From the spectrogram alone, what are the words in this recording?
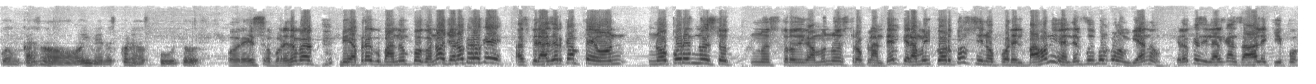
Concas no, y menos con esos putos. Por eso, por eso me, me iba preocupando un poco. No, yo no creo que aspirar a ser campeón, no por el nuestro, nuestro, digamos, nuestro plantel, que era muy corto, sino por el bajo nivel del fútbol colombiano. Creo que sí le alcanzaba al equipo,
